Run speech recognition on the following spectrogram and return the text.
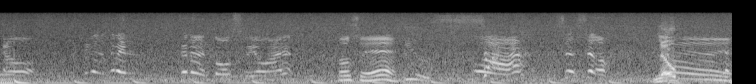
高哦，这个这边真的很多水哦，还多水。哇，是是哦，Nope.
